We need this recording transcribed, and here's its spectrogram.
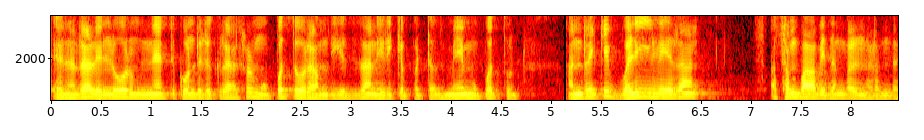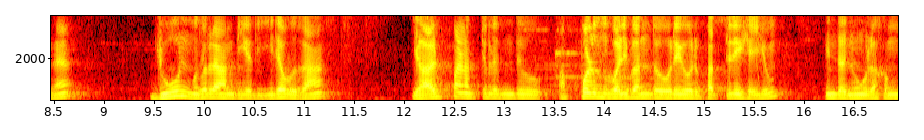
ஏனென்றால் எல்லோரும் நினைத்து கொண்டிருக்கிறார்கள் முப்பத்தோராம் தேதி தான் எரிக்கப்பட்டது மே முப்பத்தொன்று அன்றைக்கு வழியிலே தான் அசம்பாவிதங்கள் நடந்தன. ஜூன் முதலாம் தேதி இரவு தான் யாழ்ப்பாணத்திலிருந்து அப்பொழுது வெளிவந்த ஒரே ஒரு பத்திரிகையும் இந்த நூலகம்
